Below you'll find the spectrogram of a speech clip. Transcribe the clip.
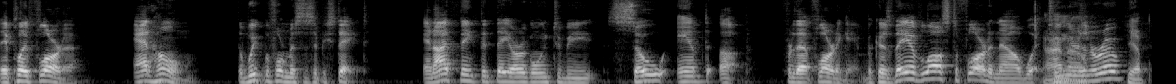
they play Florida at home the week before Mississippi State, and I think that they are going to be so amped up for that Florida game because they have lost to Florida now. What two years in a row? yep.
